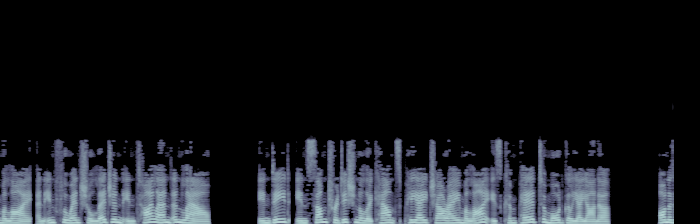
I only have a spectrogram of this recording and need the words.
Malai, an influential legend in Thailand and Laos. Indeed, in some traditional accounts Phra Malai is compared to Maudgalyayana. On a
